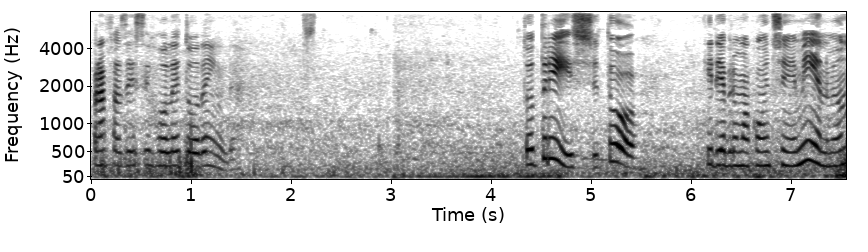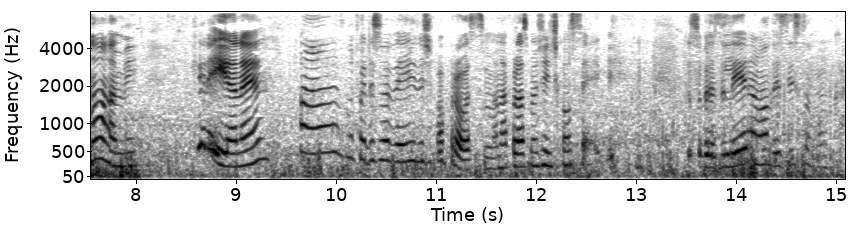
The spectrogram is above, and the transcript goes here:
pra fazer esse rolê todo ainda. Tô triste, tô. Queria abrir uma continha minha no meu nome? Queria, né? Mas não foi dessa vez, deixa pra próxima. Na próxima a gente consegue. Eu sou brasileira, não desisto nunca.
